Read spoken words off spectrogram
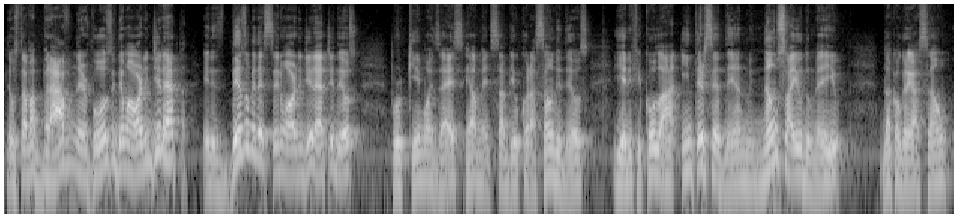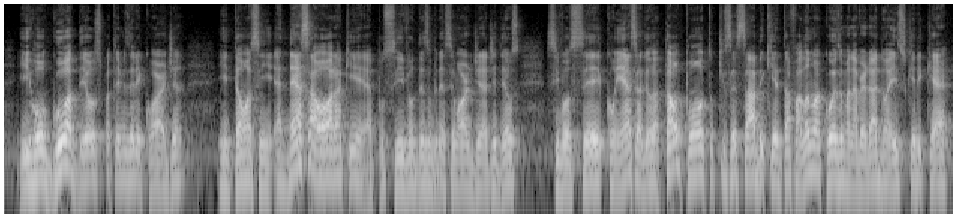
Deus estava bravo, nervoso e deu uma ordem direta. Eles desobedeceram a ordem direta de Deus, porque Moisés realmente sabia o coração de Deus e ele ficou lá intercedendo e não saiu do meio da congregação e rogou a Deus para ter misericórdia. Então, assim, é nessa hora que é possível desobedecer uma ordem direta de Deus. Se você conhece a Deus a tal ponto que você sabe que Ele está falando uma coisa, mas na verdade não é isso que Ele quer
